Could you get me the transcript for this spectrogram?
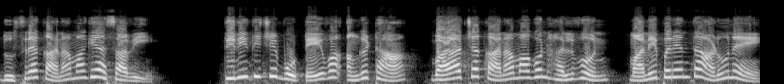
दुसऱ्या कानामागे असावी. तिने तिची बोटे व अंगठा बाळाच्या कानामागून हलवून मानेपर्यंत आणू नये.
